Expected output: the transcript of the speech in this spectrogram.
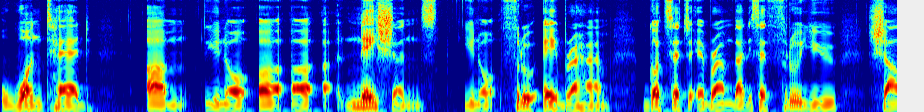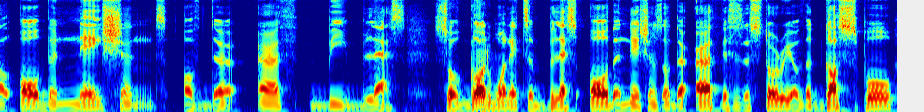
wanted um you know uh, uh, uh nations you know through abraham god said to abraham that he said through you shall all the nations of the earth be blessed. So God wanted to bless all the nations of the earth. This is the story of the gospel.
